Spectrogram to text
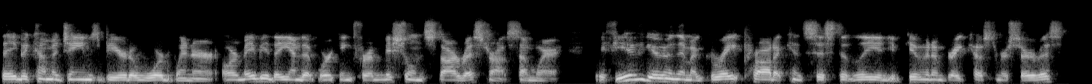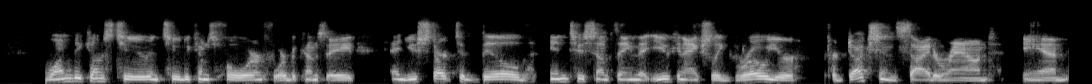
they become a James Beard award winner or maybe they end up working for a Michelin star restaurant somewhere. If you've given them a great product consistently and you've given them great customer service one becomes two and two becomes four and four becomes eight and you start to build into something that you can actually grow your production side around and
